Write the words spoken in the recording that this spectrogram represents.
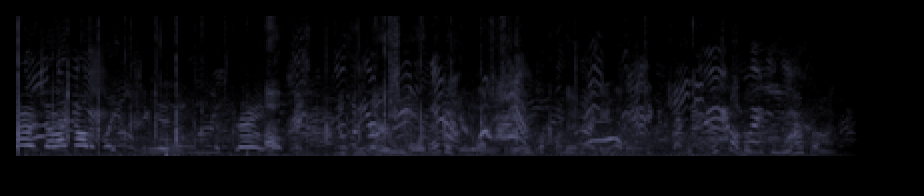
Coach, I like all the pleases you give. It's great. Oh, there's more people here to watch this game than any other.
